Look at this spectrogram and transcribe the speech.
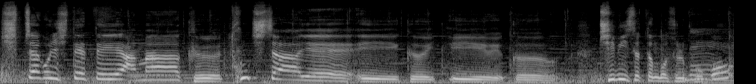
십자군 시대 때에 아마 그 통치자의 이그 이그 집이 있었던 것을 네. 보고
